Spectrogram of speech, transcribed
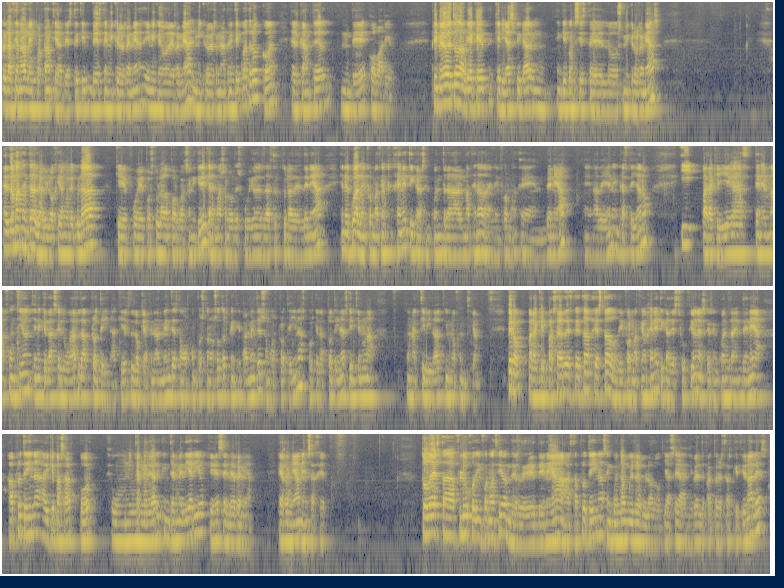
relacionar la importancia de este, tip- de este microRNA, y microRNA, el microRNA 34, con el cáncer de ovario. Primero de todo, habría que quería explicar en qué consisten los microRNAs. El dogma central de la biología molecular, que fue postulado por Watson y Crick, que además son los descubridores de la estructura del DNA, en el cual la información genética se encuentra almacenada en, la en DNA, en ADN en castellano, y para que llegue a tener una función tiene que darse lugar la proteína, que es de lo que finalmente estamos compuestos nosotros, principalmente somos proteínas, porque las proteínas tienen una, una actividad y una función. Pero para que pasar de este estado de información genética de instrucciones que se encuentra en DNA a proteína hay que pasar por un intermediario, intermediario que es el RNA, RNA mensajero. Todo este flujo de información desde DNA hasta proteínas se encuentra muy regulado, ya sea a nivel de factores transcripcionales,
